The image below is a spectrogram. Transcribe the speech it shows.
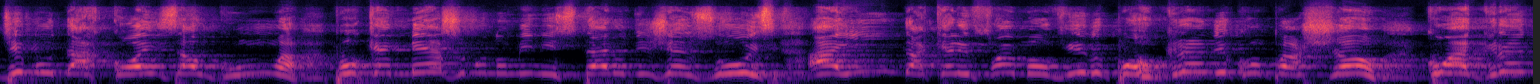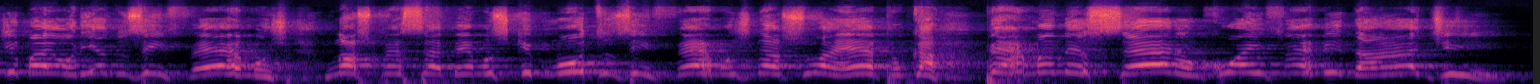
de mudar coisa alguma, porque mesmo no ministério de Jesus, ainda que ele foi movido por grande compaixão com a grande maioria dos enfermos, nós percebemos que muitos enfermos na sua época permaneceram com a enfermidade.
